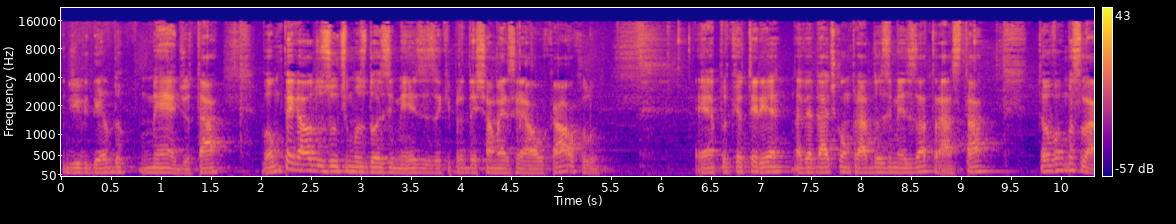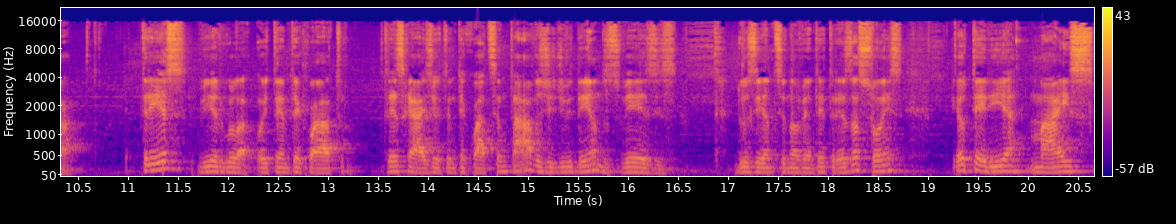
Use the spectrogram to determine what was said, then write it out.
o dividendo médio, tá? Vamos pegar o dos últimos 12 meses aqui para deixar mais real o cálculo. É porque eu teria, na verdade, comprado 12 meses atrás, tá? Então vamos lá. 3,84 R$ 3,84 de dividendos vezes 293 ações, eu teria mais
